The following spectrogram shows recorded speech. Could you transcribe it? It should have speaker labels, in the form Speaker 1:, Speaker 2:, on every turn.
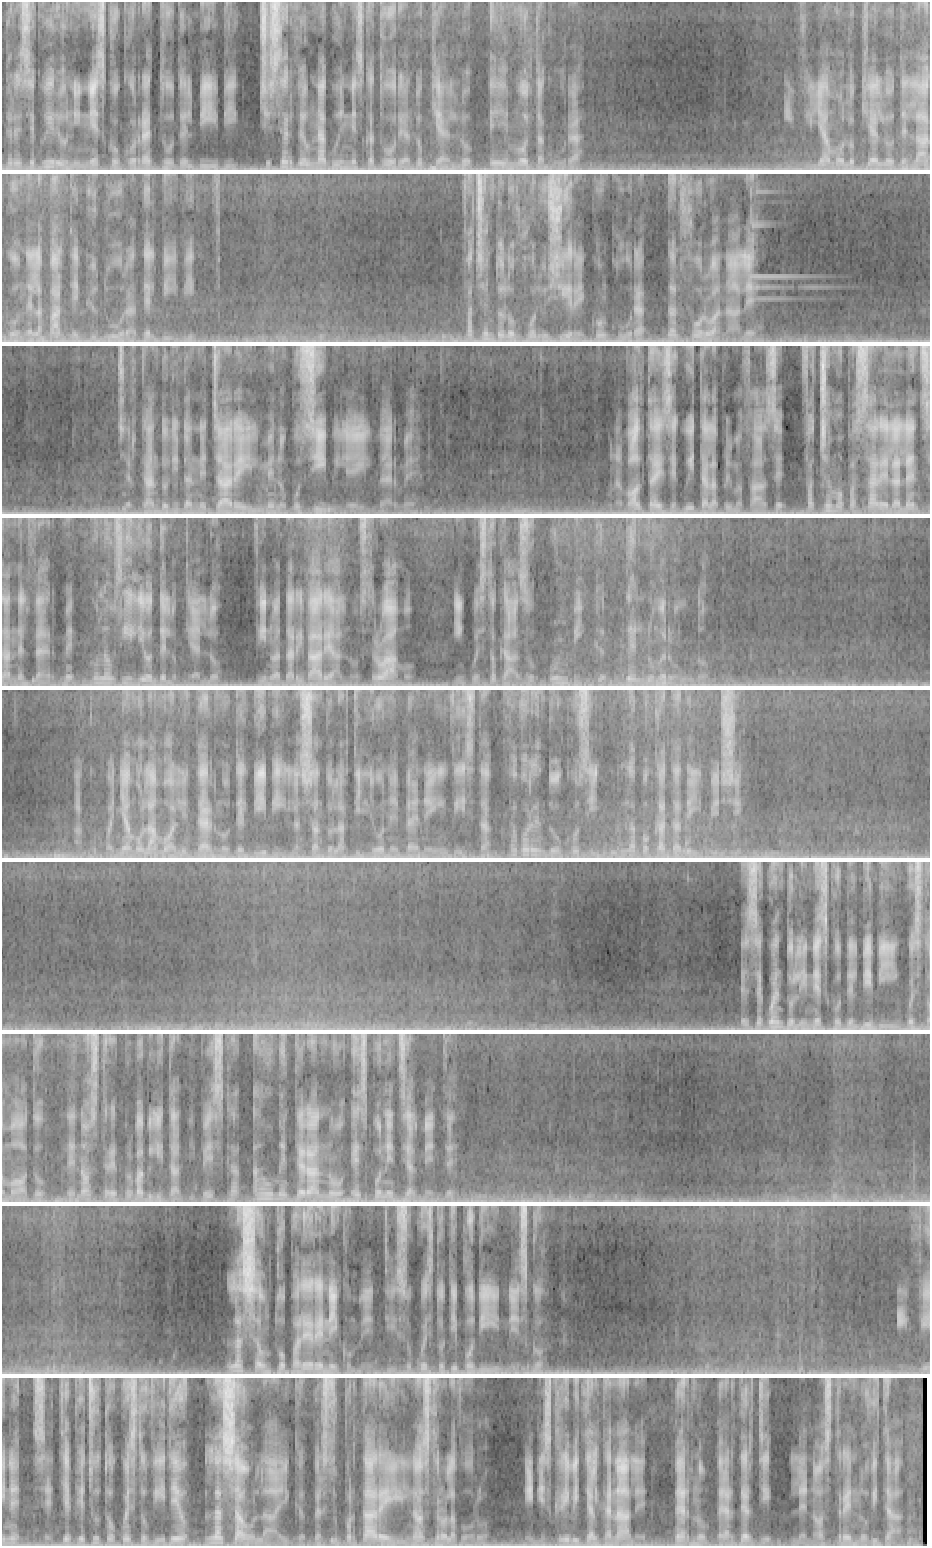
Speaker 1: Per eseguire un innesco corretto del bibi ci serve un ago innescatore ad occhiello e molta cura. Infiliamo l'occhiello dell'ago nella parte più dura del bibi facendolo fuoriuscire con cura dal foro anale, cercando di danneggiare il meno possibile il verme. Una volta eseguita la prima fase, facciamo passare la lenza nel verme con l'ausilio dell'occhiello, fino ad arrivare al nostro amo, in questo caso un bic del numero 1. Accompagniamo l'amo all'interno del bibi lasciando l'artiglione bene in vista, favorendo così la boccata dei pesci. Eseguendo l'innesco del BB in questo modo, le nostre probabilità di pesca aumenteranno esponenzialmente. Lascia un tuo parere nei commenti su questo tipo di innesco. Infine, se ti è piaciuto questo video, lascia un like per supportare il nostro lavoro ed iscriviti al canale per non perderti le nostre novità.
